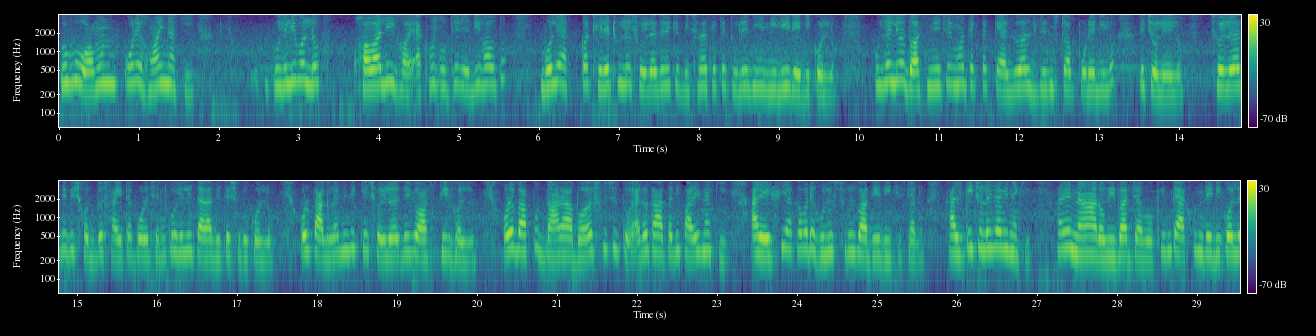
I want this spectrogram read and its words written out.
কুহু অমন করে হয় নাকি? কুহেলি বলল হওয়ালেই হয়। এখন উঠে রেডি হও তো। বলে এক ঠেলে ঠুলে শৈলাদেবীকে বিছানা থেকে তুলে নিয়ে নিজেই রেডি করল। কুহেলিও দশ মিনিটের মধ্যে একটা ক্যাজুয়াল জিন্স টপ পরে নিল, দিয়ে চলে এলো। শৈলজা দেবী সদ্য শাড়িটা পরেছেন, কোহেলি তারা দিতে শুরু করল। ওর পাগলামি দেখে শৈলজা দেবী অস্থির হলেন। ওরে বাপু, দাঁড়া, বয়স হচ্ছে তো, এত তাড়াতাড়ি পারি নাকি? আর এসি একেবারে হুলুস থুলুস বাঁধিয়ে দিয়েছিস কেন? কালকেই চলে যাবি নাকি? আরে না রবিবার যাব, কিন্তু এখন দেরি করলে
